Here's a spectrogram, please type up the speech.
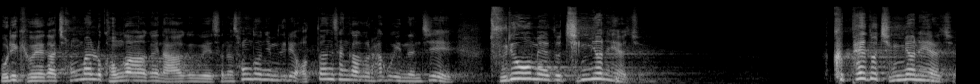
우리 교회가 정말로 건강하게 나아가기 위해서는 성도님들이 어떤 생각을 하고 있는지 두려움에도 직면해야죠. 급해도 직면해야죠.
